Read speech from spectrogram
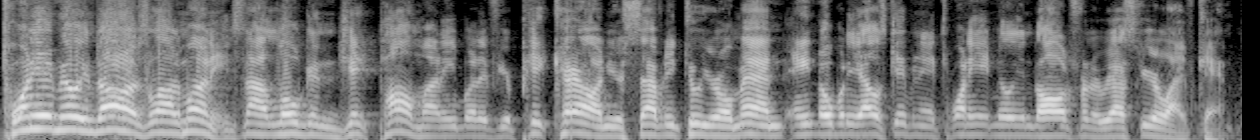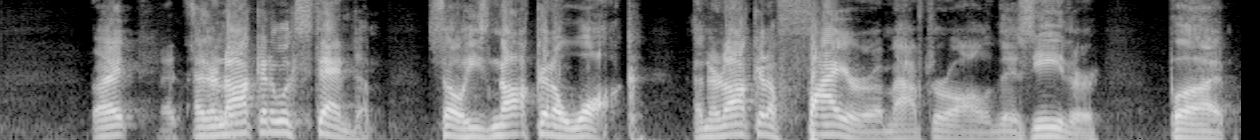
$28 million is a lot of money. It's not Logan Jake Paul money, but if you're Pete Carroll and you're a 72 year old man, ain't nobody else giving you $28 million for the rest of your life, Cam. Right? That's and they're not going to extend him. So he's not going to walk. And they're not going to fire him after all of this either. But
